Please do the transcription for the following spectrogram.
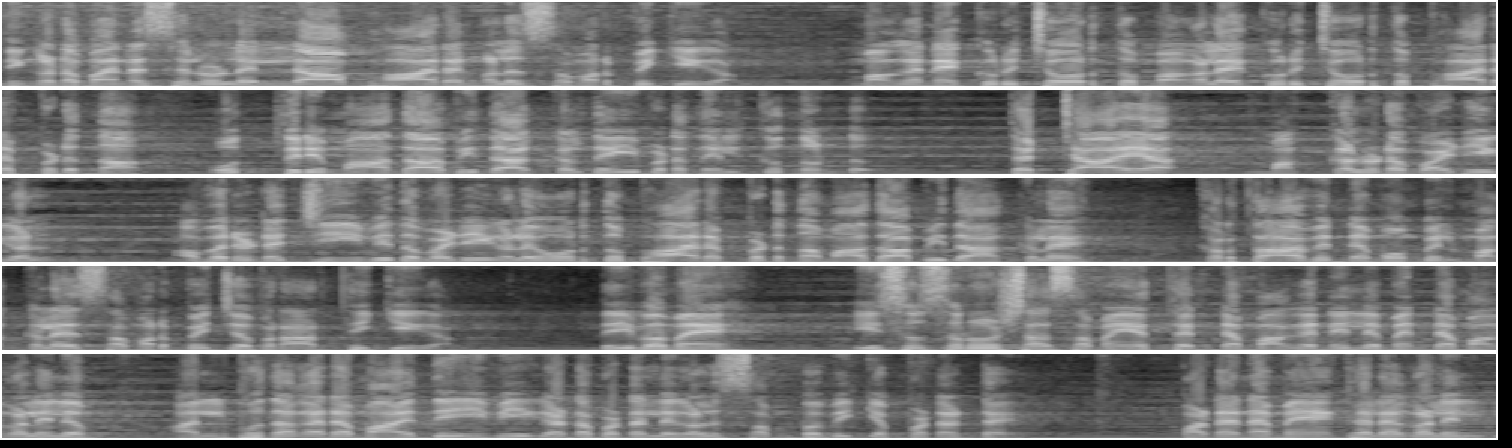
നിങ്ങളുടെ മനസ്സിലുള്ള എല്ലാ ഭാരങ്ങളും സമർപ്പിക്കുക. മകനെ കുറിച്ചോർത്ത് മകളെ കുറിച്ചോർത്ത് ഭാരപ്പെടുന്ന ഒത്തിരി മാതാപിതാക്കൾ ഇവിടെ നിൽക്കുന്നുണ്ട്. തെറ്റായ മക്കളുടെ വഴികൾ അവരുടെ ജീവിത വഴികളെ ഓർത്ത് ഭാരപ്പെടുന്ന മാതാപിതാക്കളെ കർത്താവിന്റെ മുമ്പിൽ മക്കളെ സമർപ്പിച്ച് പ്രാർത്ഥിക്കുക. ദൈവമേ ഈ ശുശ്രൂഷ സമയത്ത് എന്റെ മകനിലും എന്റെ മകളിലും അത്ഭുതകരമായ ദൈവിക ഇടപെടലുകൾ സംഭവിക്കപ്പെടട്ടെ. പഠന മേഖലകളിൽ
